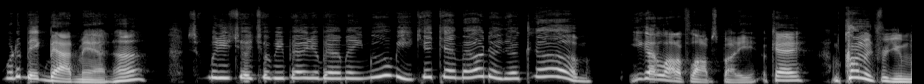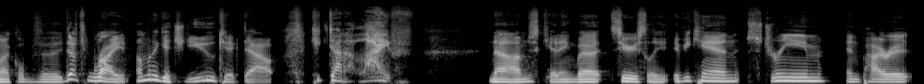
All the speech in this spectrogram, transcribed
What a big bad man, huh? Somebody said something bad about my movie. Get them out of the club. You got a lot of flops, buddy. Okay. I'm coming for you, Michael That's right. I'm going to get you kicked out, kicked out of life. No, I'm just kidding. But seriously, if you can, stream and pirate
